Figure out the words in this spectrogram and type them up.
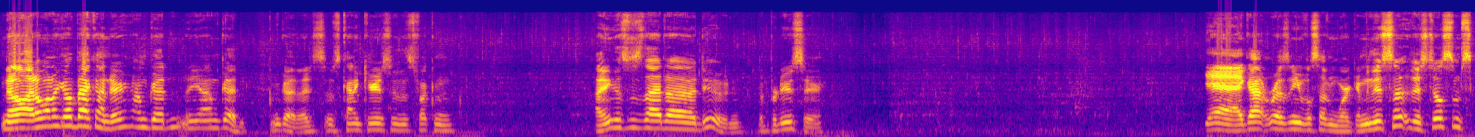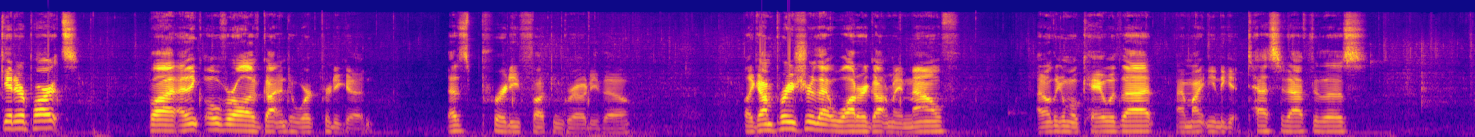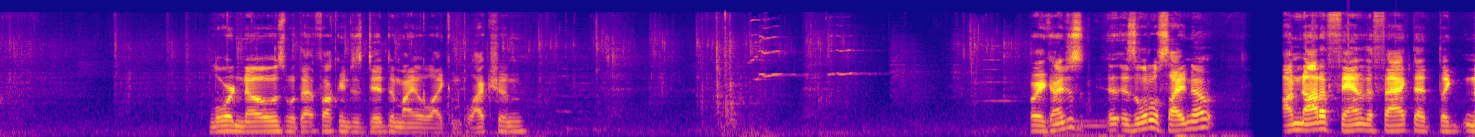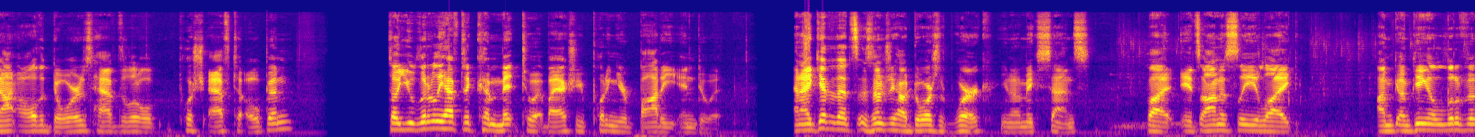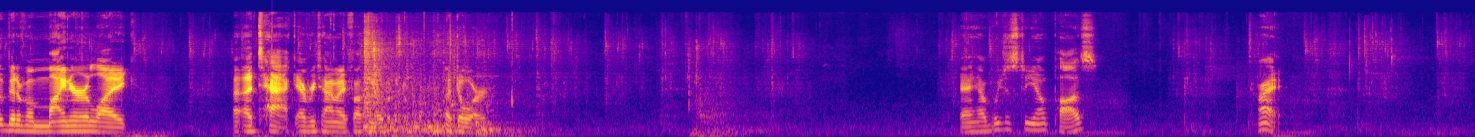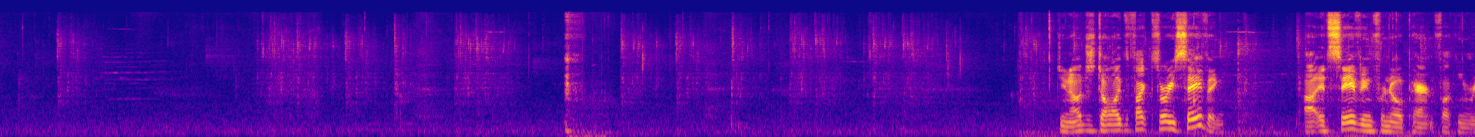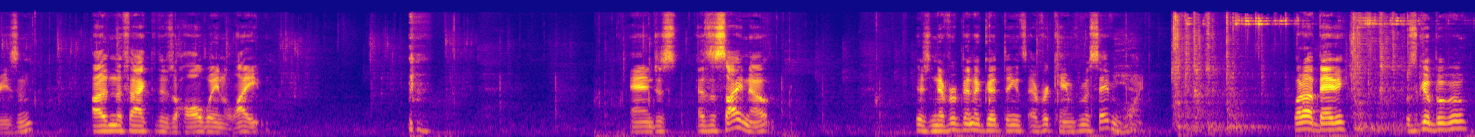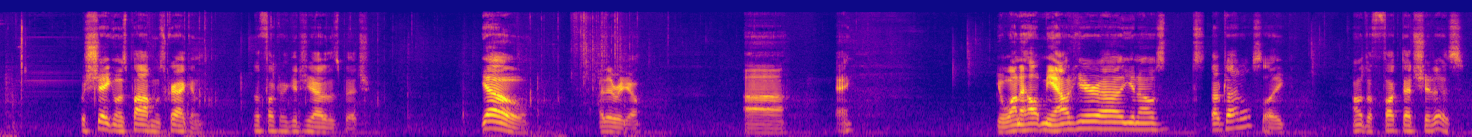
no, I don't want to go back under. I'm good. Yeah, I'm good. I'm good. I just was kind of curious who this fucking... I think this was that uh, dude, the producer. Yeah, I got Resident Evil 7 working. I mean, there's there's still some skitter parts, but I think overall I've gotten to work pretty good. That's pretty fucking grody, though. Like, I'm pretty sure that water got in my mouth. I don't think I'm okay with that. I might need to get tested after this. Lord knows what that fucking just did to my, like, complexion. Okay, can I just, as a little side note, I'm not a fan of the fact that like not all the doors have the little push F to open. So you literally have to commit to it by actually putting your body into it. And I get that that's essentially how doors would work, you know, it makes sense. But it's honestly like I'm I'm getting a little bit, bit of a minor like attack every time I fucking open a door. Okay, have we just, you know, pause? Alright. You know, just don't like the fact it's already saving. Uh, it's saving for no apparent fucking reason. Other than the fact that there's a hallway and a light. and just, as a side note, there's never been a good thing that's ever came from a saving yeah. point. What up, baby? What's good, boo-boo? What's shaking? What's popping? What's cracking? How the fuck do I get you out of this bitch? Yo! Oh, there we go. Uh, okay. You want to help me out here, uh, you know, subtitles? Like, I don't know what the fuck that shit is.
